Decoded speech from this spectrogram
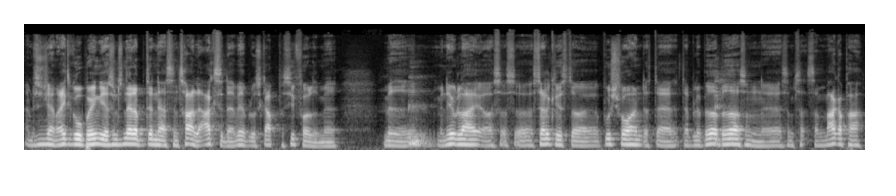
Jamen, det synes jeg er en rigtig god pointe. Jeg synes netop, den her centrale akse, der er ved at blive skabt på sifoldet med, med, med Nikolaj og så, så Salkvist og Bush foran, der, der bliver bedre og bedre sådan, uh, som, som makkerpar.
